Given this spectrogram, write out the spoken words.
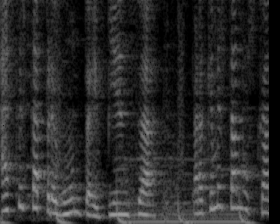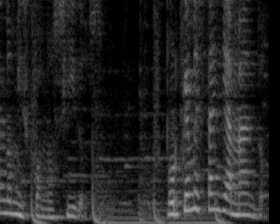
Hazte esta pregunta y piensa, ¿para qué me están buscando mis conocidos? ¿Por qué me están llamando?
